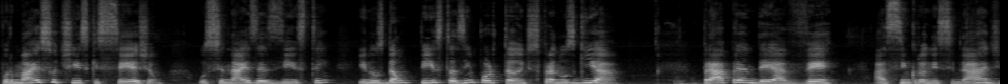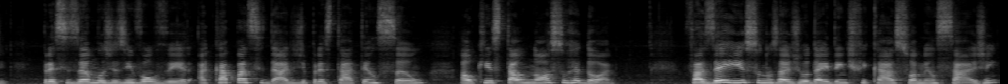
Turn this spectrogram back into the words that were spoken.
Por mais sutis que sejam, os sinais existem e nos dão pistas importantes para nos guiar. Para aprender a ver a sincronicidade, precisamos desenvolver a capacidade de prestar atenção ao que está ao nosso redor. Fazer isso nos ajuda a identificar a sua mensagem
